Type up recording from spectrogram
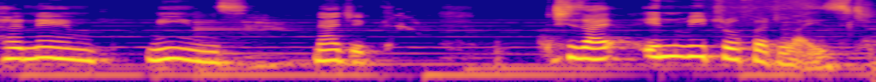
Her name means magic. She's in vitro fertilized,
